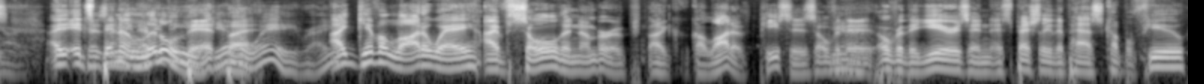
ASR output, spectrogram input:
selling art? It's been I mean, a little bit, give but away, right? I give a lot away. I've sold a number of like a lot of pieces over Yeah. the over the years, and especially the past couple few.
